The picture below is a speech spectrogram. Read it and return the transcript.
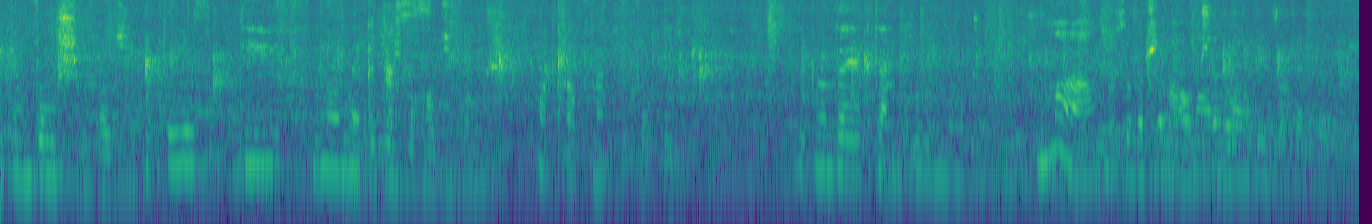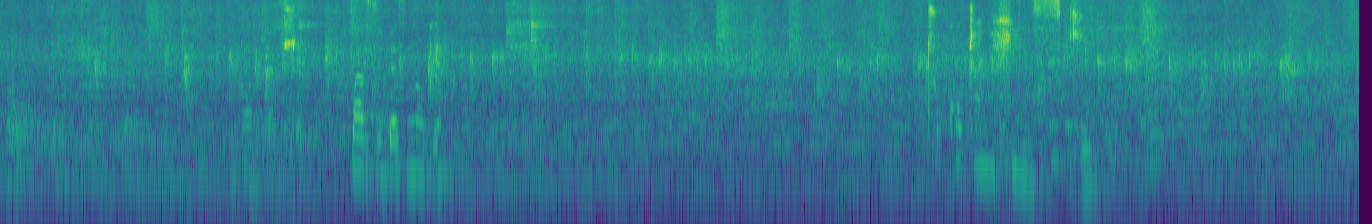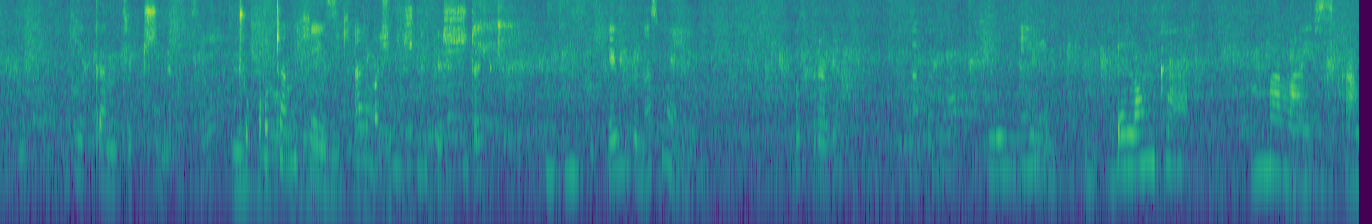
I tam wąż wychodzi. To jest Mogę też wychodzi wąż. Okropne. Wygląda jak ten. Ma. No zobacz, ma oczy. widzę. Patrzę. Bardzo bez nogi. Czukuczan chiński. Gigantyczny. Czukuczan chiński, ale ma śmieszny pyszczek. Jakby do nas mówił. Pozdrawiam. Na pewno. I belonka malajska.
